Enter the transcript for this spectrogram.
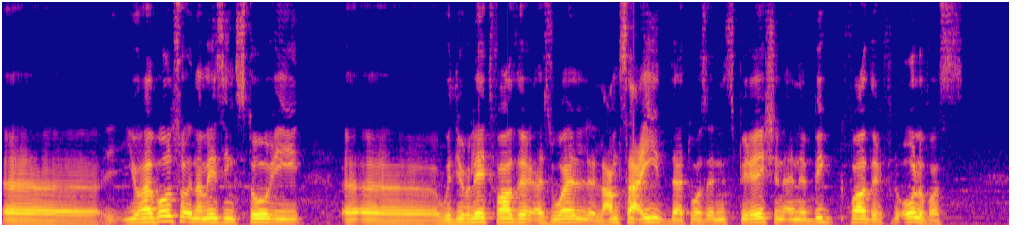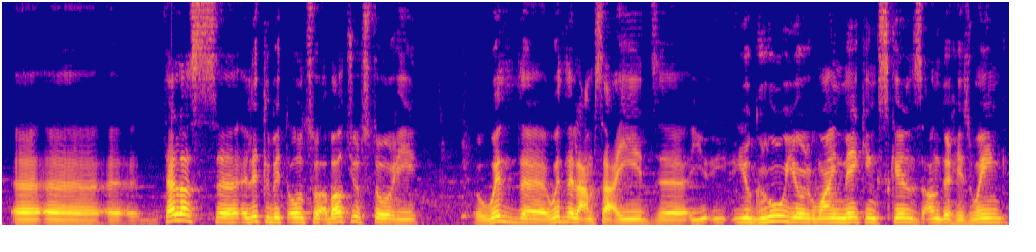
you have also an amazing story uh, uh, with your late father as well Al-Am Saeed that was an inspiration and a big father for all of us uh, uh, uh, tell us uh, a little bit also about your story with uh, with Al-Am Saeed. Uh, you, you grew your winemaking skills under his wing,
